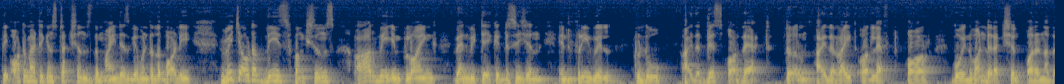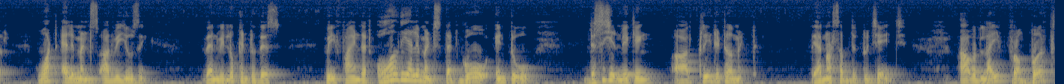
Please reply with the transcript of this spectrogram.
the automatic instructions the mind has given to the body, which out of these functions are we employing when we take a decision in free will to do either this or that, turn either right or left, or go in one direction or another. What elements are we using? When we look into this, we find that all the elements that go into decision making are predetermined. They are not subject to change. Our life from birth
